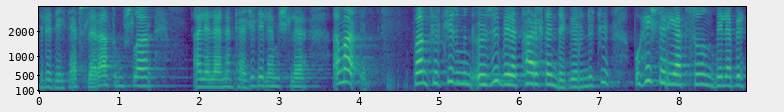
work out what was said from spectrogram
belə deyək də həbslərə atmışlar ailələrindən təcrid eləmişlər. Amma pantürkizmin özü belə tarixdən də görünür ki, bu heç də reaksion belə bir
